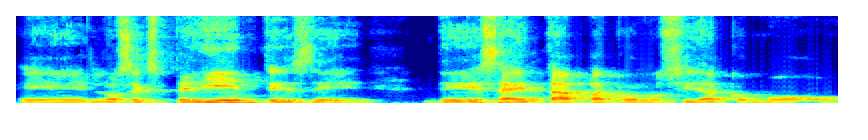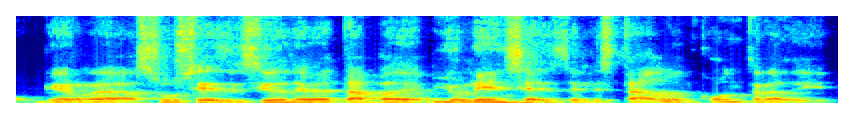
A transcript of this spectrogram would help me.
eh, los expedientes de, de, esa etapa conocida como guerra sucia, es decir, de la etapa de violencia desde el Estado en contra de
